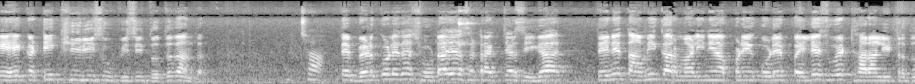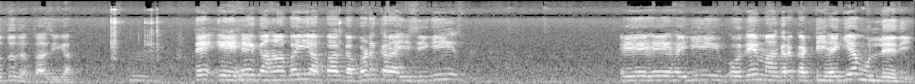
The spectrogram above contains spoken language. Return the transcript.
ਇਹ ਕੱਟੀ ਖੀਰੀ ਸੂਪੀ ਸੀ ਦੁੱਧ ਦੰਦ ਅੱਛਾ। ਤੇ ਬਿਲਕੁਲ ਇਹਦਾ ਛੋਟਾ ਜਿਹਾ ਸਟਰਕਚਰ ਸੀਗਾ ਤੇ ਇਹਨੇ ਤਾਂ ਵੀ ਕਰਮ ਵਾਲੀ ਨੇ ਆਪਣੇ ਕੋਲੇ ਪਹਿਲੇ ਸੂਏ 18 ਲੀਟਰ ਦੁੱਧ ਦਿੱਤਾ ਸੀਗਾ। ਤੇ ਇਹ ਗਾਹਾਂ ਬਈ ਆਪਾਂ ਗੱਬਣ ਕਰਾਈ ਸੀਗੀ। ਇਹ ਹੈਗੀ ਉਹਦੇ ਮਗਰ ਕੱਟੀ ਹੈਗੀ ਆ ਮੁੱਲੇ ਦੀ।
